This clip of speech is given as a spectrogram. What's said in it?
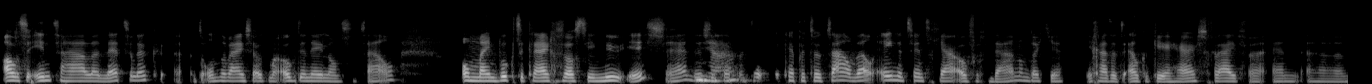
alles in te halen, letterlijk. eh, Het onderwijs ook, maar ook de Nederlandse taal. Om mijn boek te krijgen zoals die nu is. Hè? Dus Ja. ik, heb er, ik heb er totaal wel 21 jaar over gedaan. Omdat je, je gaat het elke keer herschrijven. En ehm,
